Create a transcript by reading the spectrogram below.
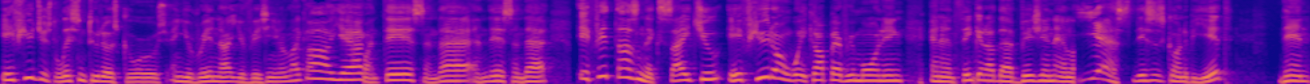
if you just listen to those gurus and you've written out your vision, you're like, oh yeah, I want this and that and this and that. If it doesn't excite you, if you don't wake up every morning and then thinking of that vision and like, yes, this is going to be it, then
